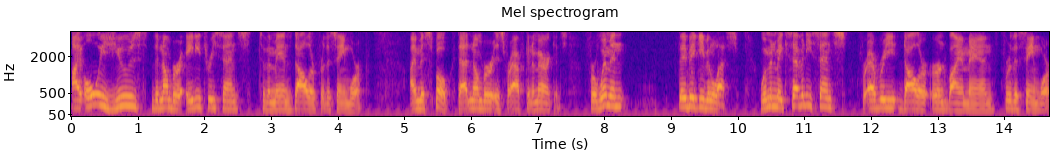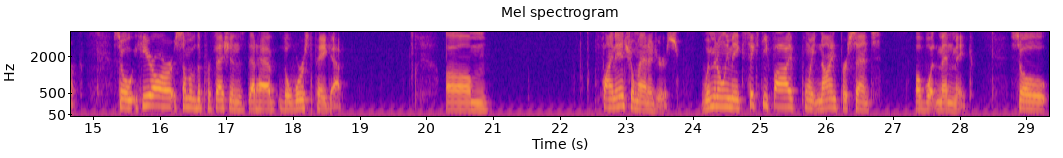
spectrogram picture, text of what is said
I always used the number 83 cents to the man's dollar for the same work. I misspoke. That number is for African Americans. For women, they make even less. Women make 70 cents for every dollar earned by a man for the same work. So here are some of the professions that have the worst pay gap. Um, financial managers. Women only make 65.9% of what men make. So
